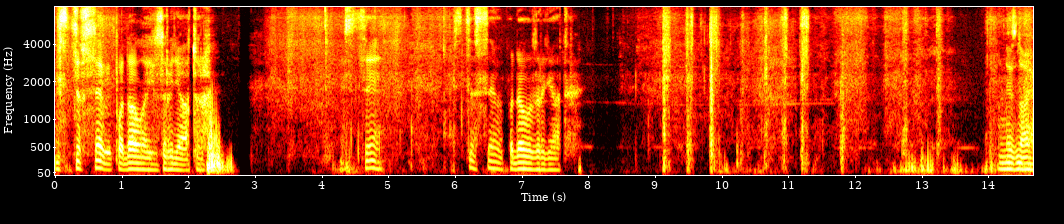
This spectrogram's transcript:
Ось це все випадало із радіатора. Ось це, ось це все випадало з радіатора. Не знаю,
